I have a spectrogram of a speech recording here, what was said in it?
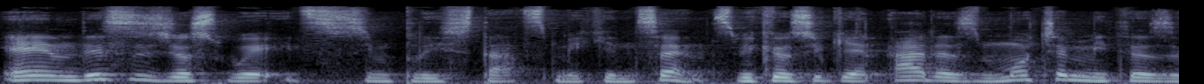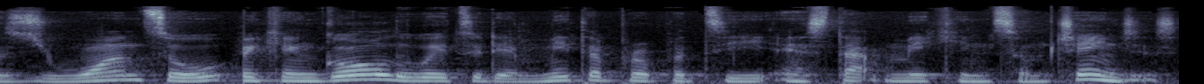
and this is just where it simply starts making sense because you can add as much emitters as you want. So we can go all the way to the emitter property and start making some changes.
